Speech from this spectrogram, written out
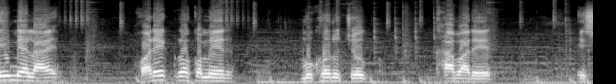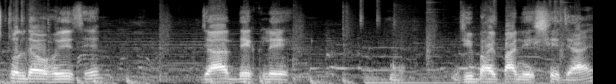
এই মেলায় হরেক রকমের মুখরোচক খাবারের স্টল দেওয়া হয়েছে, যা দেখলে জিভায় পানি এসে যায়।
